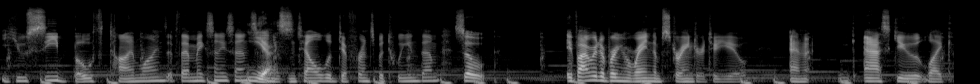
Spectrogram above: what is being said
you see both timelines. If that makes any sense. and Yes. You can tell the difference between them. So if I were to bring a random stranger to you and ask you like.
